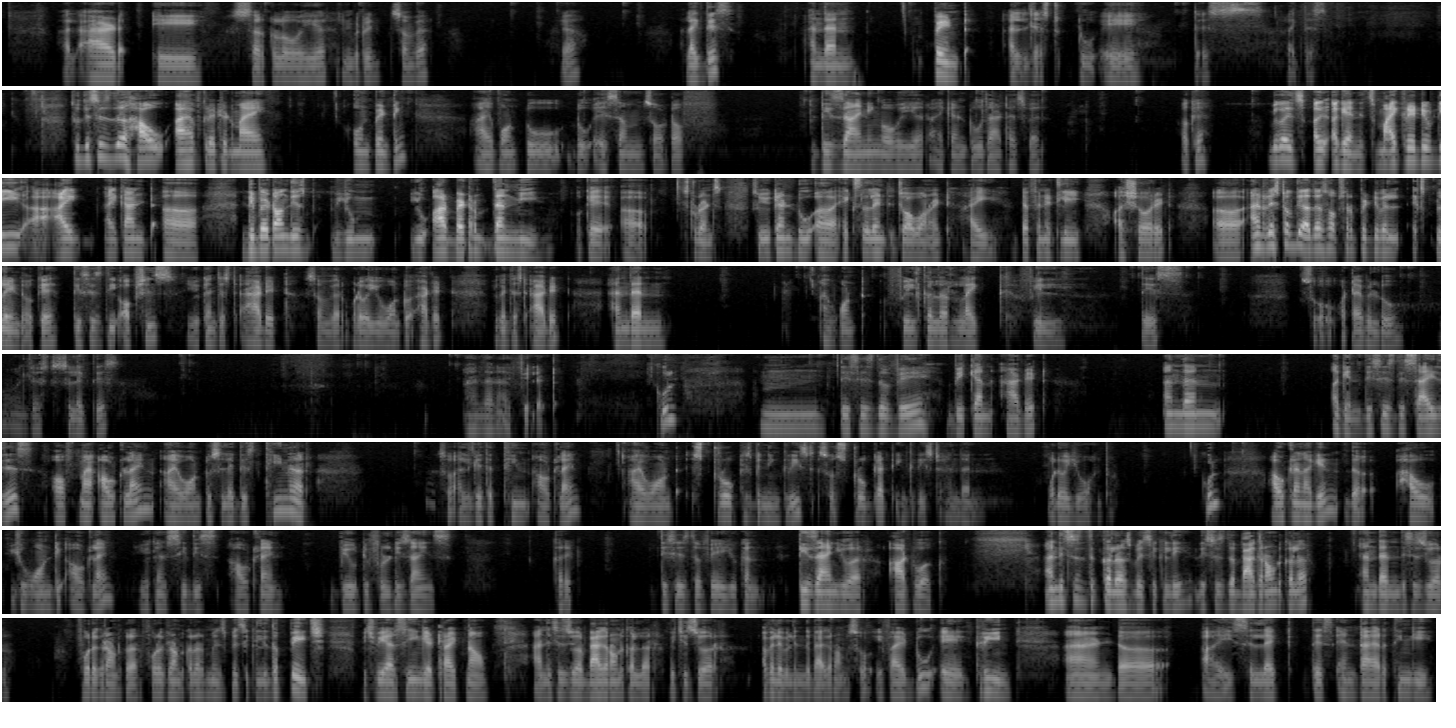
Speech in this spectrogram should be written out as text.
I'll add a circle over here in between somewhere. Yeah. Like this. And then paint. I'll just do a this like this. So this is the how I have created my own painting. I want to do a some sort of designing over here. I can do that as well. Okay because again it's my creativity. I I can't uh, debate on this. You you are better than me okay uh, students. So you can do a excellent job on it. I definitely assure it. Uh, and rest of the others options are pretty well explained okay? This is the options. You can just add it somewhere whatever you want to add it. You can just add it. And then I want fill color like fill this so what I will do I'll just select this. And then I fill it. Cool. Mm, this is the way we can add it. And then again this is the sizes of my outline. I want to select this thinner. So I'll get a thin outline. I want stroke has been increased. So stroke get increased. And then whatever you want to. Cool. Outline again the how you want the outline. You can see this outline beautiful designs correct? This is the way you can design your artwork. And this is the colors basically. This is the background color and then this is your foreground color. Foreground color means basically the page which we are seeing it right now and this is your background color which is your available in the background. So if I do a green and uh, I select this entire thingy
